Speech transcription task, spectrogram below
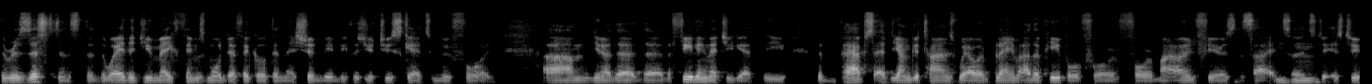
the resistance, the, the way that you make things more difficult than they should be because you're too scared to move forward. Um, you know, the, the, the feeling that you get, the, the, perhaps at younger times where I would blame other people for, for my own fears inside. Mm-hmm. So it's mm-hmm. to, it's to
